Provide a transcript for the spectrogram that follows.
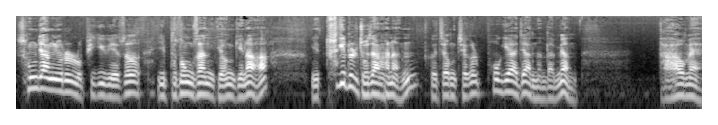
성장률을 높이기 위해서 이 부동산 경기나 이 투기를 조장하는 그 정책을 포기하지 않는다면 다음에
